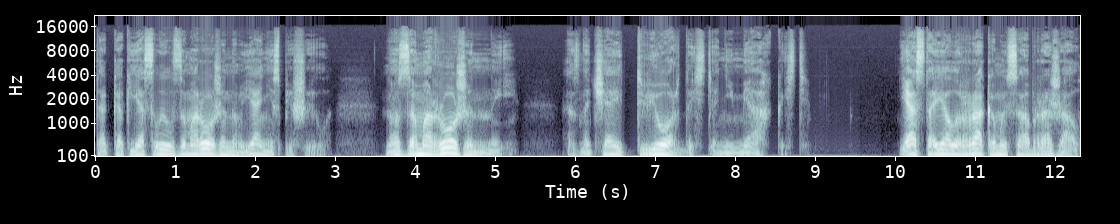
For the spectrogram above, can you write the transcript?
Так как я слыл замороженным, я не спешил. Но замороженный означает твердость, а не мягкость. Я стоял раком и соображал.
